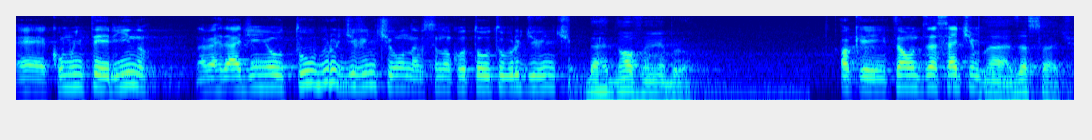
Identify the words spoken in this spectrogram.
é, como interino, na verdade, em outubro de 21, né? Você não contou outubro de 21. 10 de novembro, Ok, então 17 é, 17.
